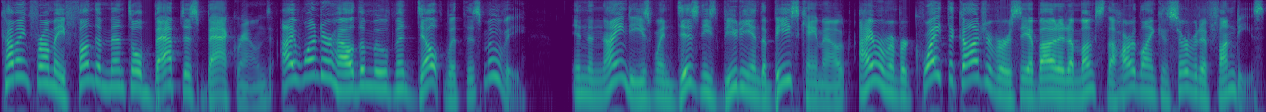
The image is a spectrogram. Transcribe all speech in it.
Coming from a fundamental Baptist background, I wonder how the movement dealt with this movie. In the 90s, when Disney's Beauty and the Beast came out, I remember quite the controversy about it amongst the hardline conservative fundies.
